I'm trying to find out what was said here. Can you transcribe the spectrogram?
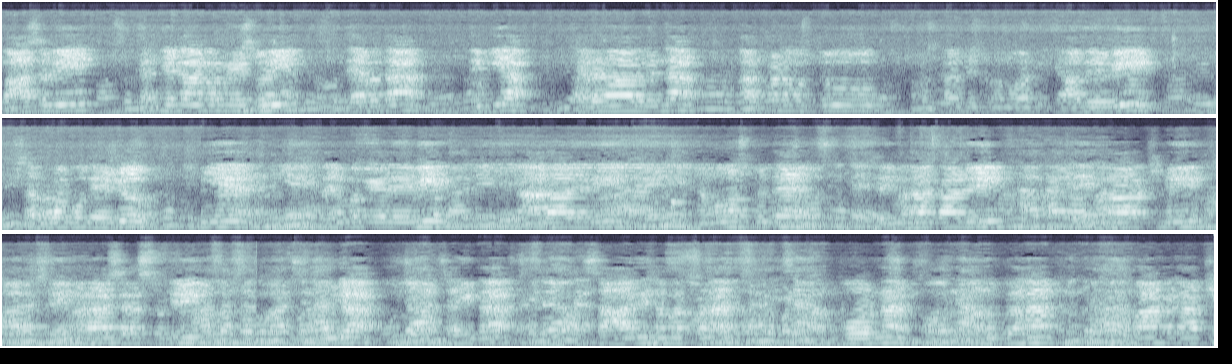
వాసవి కన్యకా పరమేశ్వరి దేవత దివ్య చరణారవింద अर्पणमस्तु। नमस्कार देवी? सर्वभूतेषु। त्र्यंबके देवी नारायणी। नमोस्तुते। श्री महाकाली। श्री महालक्ष्मी। श्री महासरस्वती। पूजा। सहित। सारी समर्पण संपूर्ण अनुग्रह। कृपाकटाक्ष।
